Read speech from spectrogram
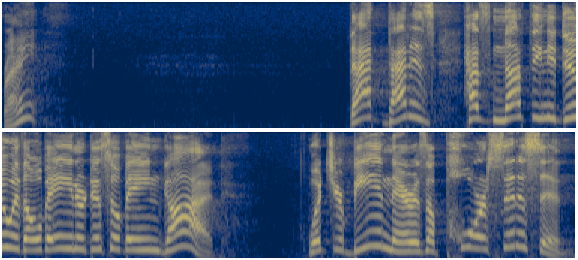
Right? That, that is, has nothing to do with obeying or disobeying God. What you're being there is a poor citizen.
